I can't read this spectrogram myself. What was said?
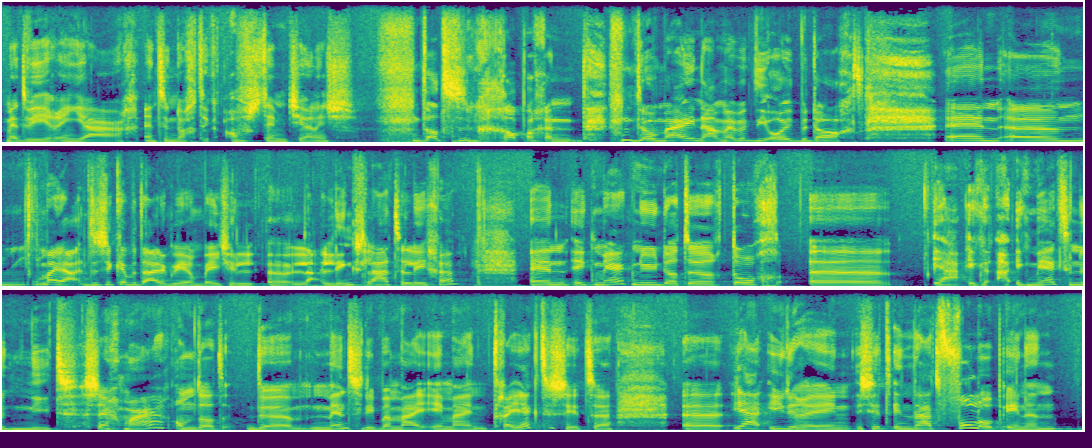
met weer een jaar. En toen dacht ik, afstemchallenge, dat is een grappige domeinnaam. Heb ik die ooit bedacht? En, um, maar ja, dus ik heb het eigenlijk weer een beetje uh, links laten liggen. En ik merk nu dat er toch. Uh, ja, ik, ik merkte het niet, zeg maar. Omdat de mensen die bij mij in mijn trajecten zitten... Uh, ja, iedereen zit inderdaad volop in een,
